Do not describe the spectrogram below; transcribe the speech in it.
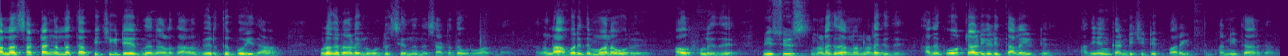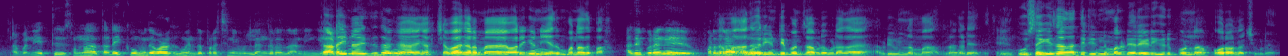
பல சட்டங்களில் தப்பிச்சுக்கிட்டே இருந்ததுனால தான் வெறுத்து போய் தான் உலக நாடுகள் ஒன்று சேர்ந்து இந்த சட்டத்தை உருவாக்குனாங்க. அதனால் அபரிதமான ஒரு பவர்ஃபுல் இது. மிஸ்யூஸ் நடக்குதான்னா நடக்குது. அதை கோர்ட் அடிக்கடி தலையிட்டு அதையும் கண்டிச்சுட்டு பறக்கிட்டு பண்ணிட்டு தான் இருக்காங்க. அப்போ நேற்று சொன்ன தடைக்கும் இந்த வழக்குக்கும் எந்த பிரச்சனையும் இல்லைங்கிறதா நீங்கள் தடை நான் இதுதாங்க. ஏங்க, செவ்வாய்க்கிழமை வரைக்கும் நீ எதுவும் பண்ணாதப்பா. அதுக்கு பிறகு அது வரைக்கும் டிஃபன் சாப்பிடக்கூடாதா? அப்படி நம்ம அதெல்லாம் கிடையாது. பூசை கீசா தான் திடீர்னு மறுபடியும் ரைடு கீடு போனால் போகிற வச்சுக்கூடாது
